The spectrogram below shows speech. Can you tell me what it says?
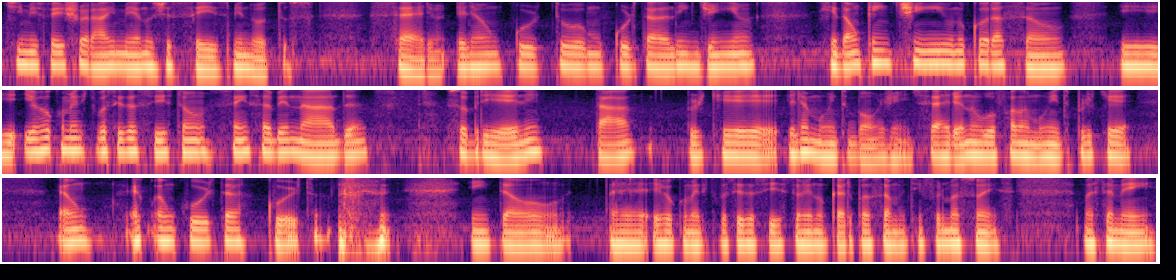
que me fez chorar em menos de seis minutos. Sério, ele é um curto, um curta lindinho que dá um quentinho no coração e, e eu recomendo que vocês assistam sem saber nada sobre ele, tá? Porque ele é muito bom, gente. Sério, eu não vou falar muito porque é um, é, é um curta curto. então, é, eu recomendo que vocês assistam. Eu não quero passar muitas informações, mas também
